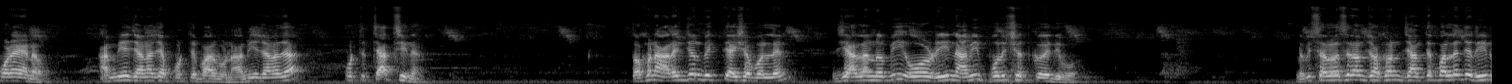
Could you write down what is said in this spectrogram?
পড়ায় নাও। আমি এ জানাজা পড়তে পারব না। আমি এ জানাজা পড়তে চাচ্ছি না। তখন আরেকজন ব্যক্তি আইসা বললেন যে আল্লাহ নবী ওর ঋণ আমি পরিশোধ করে দিব। নবী সাল্লাহ সাল্লাম যখন জানতে পারলেন যে ঋণ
